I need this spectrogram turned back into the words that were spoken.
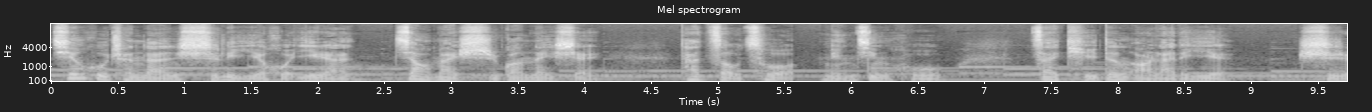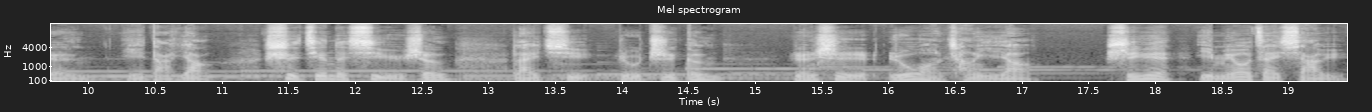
千户城南十里野火依然，叫卖时光内谁？他走错宁静湖，在提灯而来的夜，诗人已打烊，世间的细雨声。”来去如知更，人世如往常一样。十月已没有再下雨，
